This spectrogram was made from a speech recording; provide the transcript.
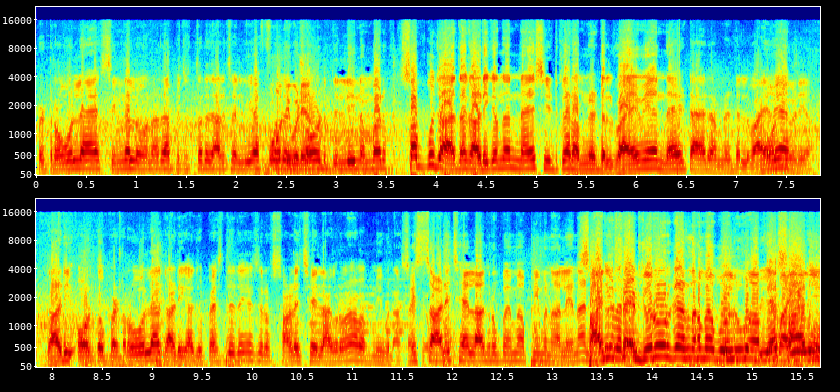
पेट्रोल है सिंगल ओनर है पचहत्तर हज़ार चली है बढ़िया। इंश्योर्ड दिल्ली नंबर सब कुछ आया था गाड़ी के अंदर नए सीट कर हमने डलवाए हुए हैं नए टायर हमने डलवाए हुए हैं। गाड़ी ऑटो पेट्रोल है गाड़ी का जो पैसे दे देंगे सिर्फ़ साढ़े छह लाख रुपए आप अपनी बना सकते साढ़े छह लाख रुपए में अपनी बना लेना। सारी ज़रूर करना मैं बोलूँगा सारी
